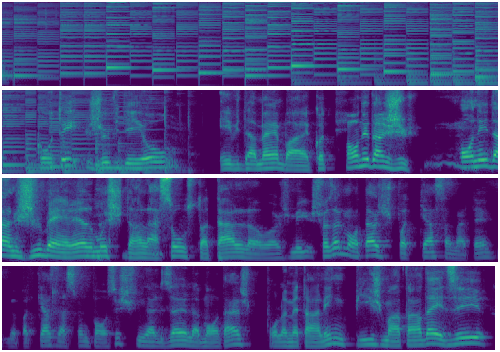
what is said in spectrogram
Côté jeux vidéo, évidemment, ben écoute. On est dans le jus. On est dans le jus bien réel. Moi, je suis dans la sauce totale. Je, faisais le montage du podcast ce matin, le podcast de la semaine passée. Je finalisais le montage pour le mettre en ligne, puis je m'entendais dire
